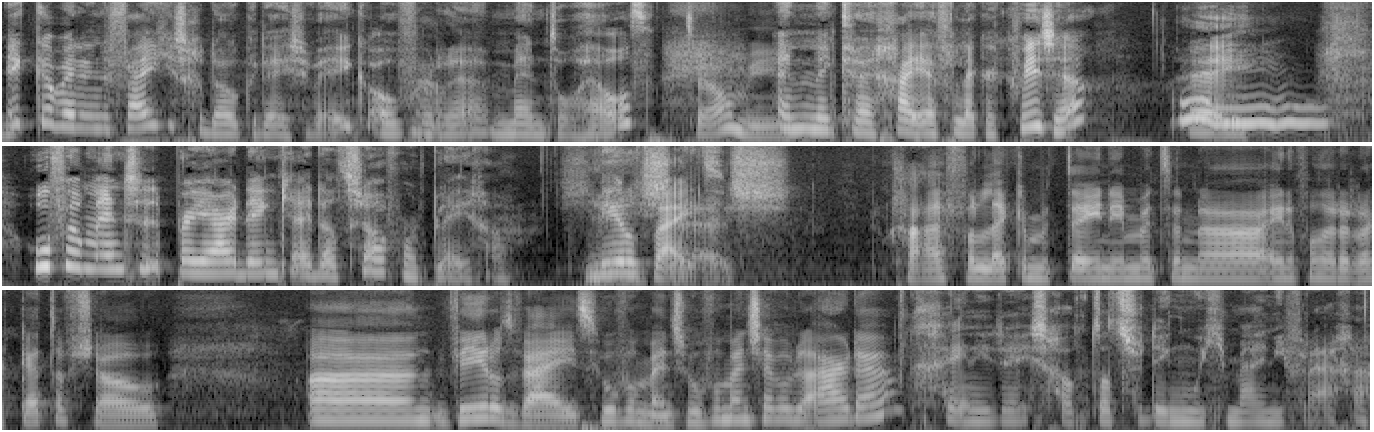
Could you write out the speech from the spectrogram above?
Ik eh, ben in de feitjes gedoken deze week over eh, mental health. Tell me. En ik eh, ga je even lekker quizzen. Hey. Hoeveel mensen per jaar denk jij dat zelfmoord plegen? Wereldwijd. Ga even lekker meteen in met een, eh, een of andere raket of zo. Ehm, wereldwijd. Hoeveel mensen? Hoeveel mensen hebben we op de aarde? Geen idee, schat. Dat soort dingen moet je mij niet vragen.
